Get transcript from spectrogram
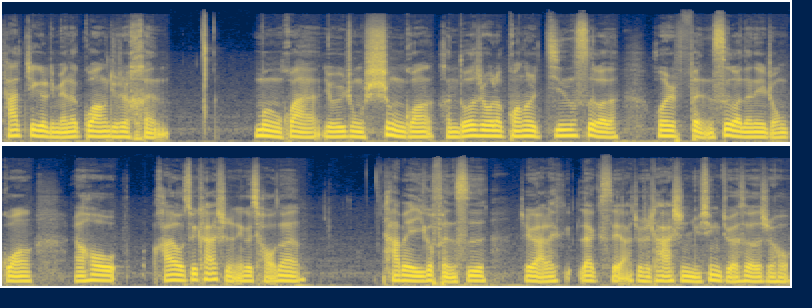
它这个里面的光就是很梦幻，有一种圣光，很多时候的光都是金色的或者是粉色的那种光。然后还有最开始那个桥段，他被一个粉丝，这个 Alexia，就是她是女性角色的时候，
